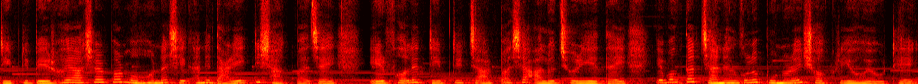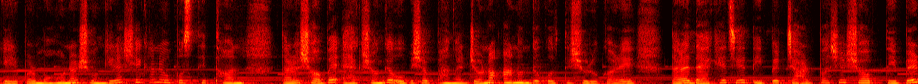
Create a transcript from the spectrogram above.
দ্বীপটি বের হয়ে আসার পর মোহনা সেখানে দাঁড়িয়ে একটি শাক বাজায়। এর ফলে দ্বীপটির চারপাশে আলো ছড়িয়ে দেয় এবং তার চ্যানেলগুলো পুনরায় সক্রিয় হয়ে ওঠে। এরপর মোহনার সঙ্গীরা সেখানে উপস্থিত হন। তারা সবাই একসঙ্গে অভিশাপ ভাঙার জন্য আনন্দ করতে শুরু করে। তারা দেখে যে দ্বীপের চারপাশে সব দ্বীপের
